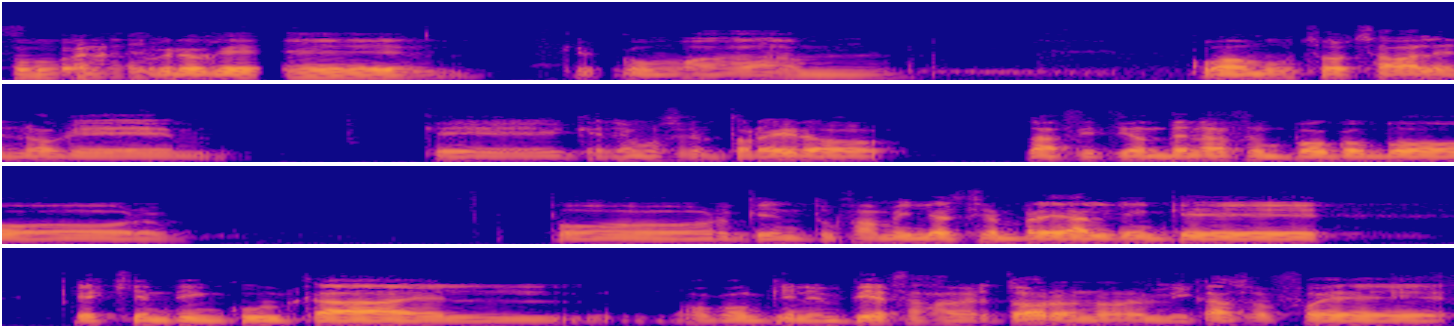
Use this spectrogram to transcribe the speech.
Pues bueno, yo creo que, que como, a, como a muchos chavales, ¿no? Que, que queremos ser toreros, la afición te nace un poco por porque en tu familia siempre hay alguien que, que es quien te inculca el o con quien empiezas a ver toros, ¿no? En mi caso fue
